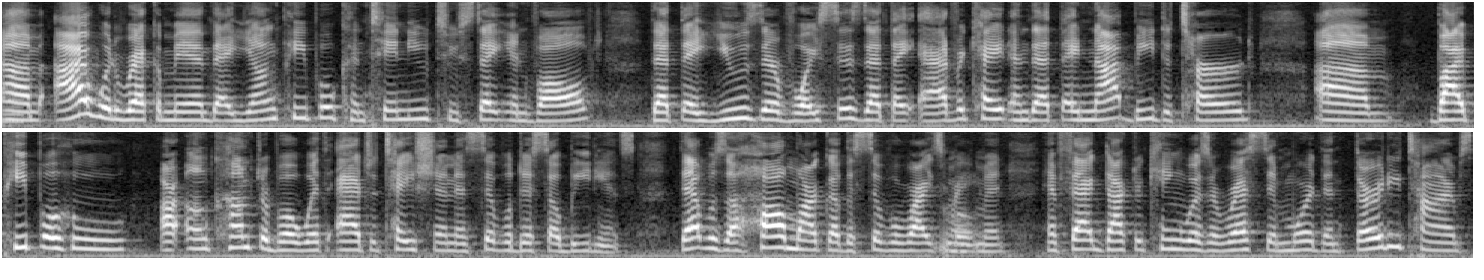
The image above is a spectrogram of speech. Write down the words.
Um, I would recommend that young people continue to stay involved, that they use their voices, that they advocate, and that they not be deterred um, by people who are uncomfortable with agitation and civil disobedience. That was a hallmark of the civil rights movement. In fact, Dr. King was arrested more than 30 times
